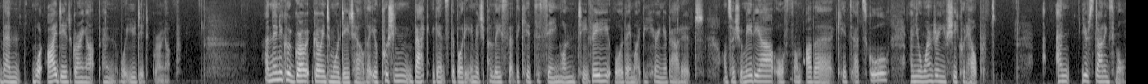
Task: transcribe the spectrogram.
than what I did growing up and what you did growing up. And then you could grow, go into more detail that you're pushing back against the body image police that the kids are seeing on TV, or they might be hearing about it on social media or from other kids at school, and you're wondering if she could help. And you're starting small.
